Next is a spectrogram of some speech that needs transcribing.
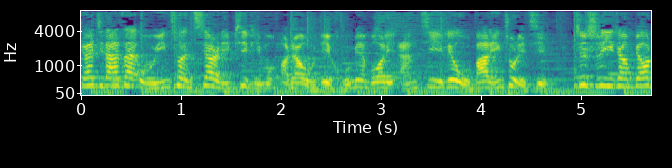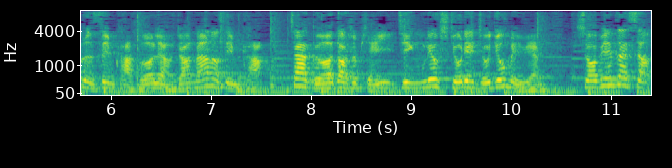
该机搭载五英寸 720P 屏幕、2.5D 弧面玻璃 MT6580 处理器，支持一张标准 SIM 卡和两张 Nano SIM 卡，价格倒是便宜，仅六十九点九九美元。小编在想，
